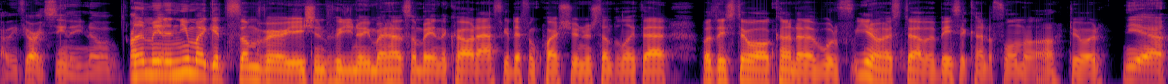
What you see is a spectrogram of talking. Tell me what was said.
I mean, if you already seen it, you know. I mean, and you might get some variation because you know you might have somebody in the crowd ask a different question or something like that, but they still all kind of would, you know, still have a basic kind of formula to it. Yeah,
